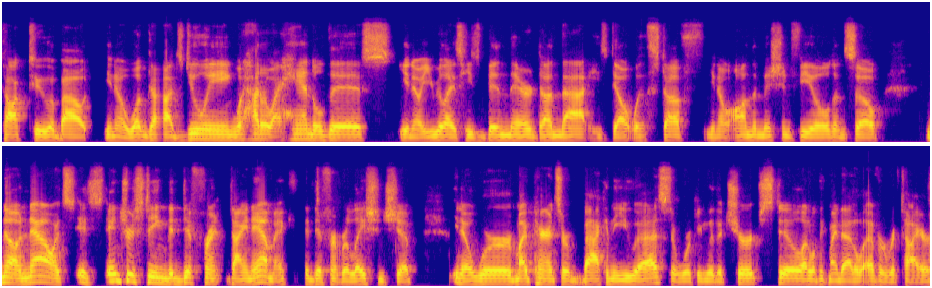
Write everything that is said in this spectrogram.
talk to about you know what God's doing. What how do I handle this? You know, you realize he's been there, done that. He's dealt with stuff. You know, on the mission field, and so no, now it's it's interesting the different dynamic, the different relationship you know, we're my parents are back in the U.S. They're working with a church still. I don't think my dad will ever retire,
